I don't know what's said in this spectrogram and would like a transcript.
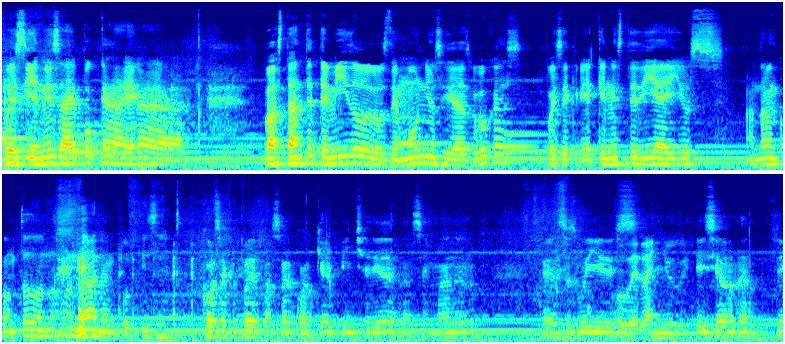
pues sí, en esa época era bastante temido los demonios y las brujas, pues se creía que en este día ellos andaban con todo, ¿no? Andaban en putiza. Cosa que puede pasar cualquier pinche día de la semana, ¿no? Pero esos güeyes O del año, güey. hicieron, la- sí,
